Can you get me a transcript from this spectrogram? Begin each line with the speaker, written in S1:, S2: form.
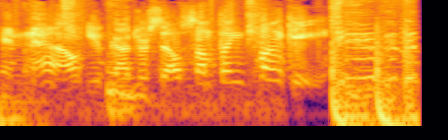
S1: And now you've got yourself something funky.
